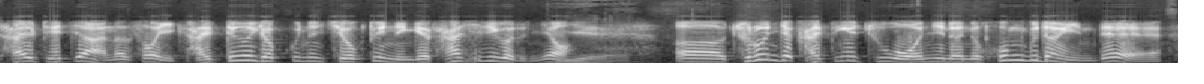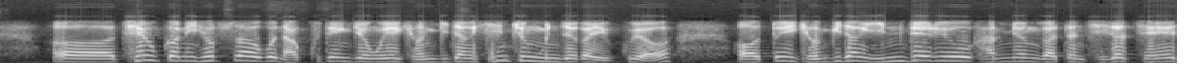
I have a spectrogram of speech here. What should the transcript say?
잘 되지 않아서 이 갈등을 겪고 있는 지역도 있는 게 사실이거든요. 예. 어, 주로 이제 갈등의 주 원인은 홈구장인데 어, 체육관이 협소하고 낙후된 경우에 경기장 신축 문제가 있고요. 어, 또 이 경기장 임대료 감면 같은 지자체의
